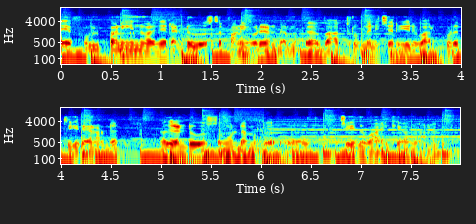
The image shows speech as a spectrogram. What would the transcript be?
ഇതിന്റെ ഫുൾ പണി എന്ന് പറഞ്ഞാൽ രണ്ട് ദിവസത്തെ പണി കൂടെ ഉണ്ട്. നമുക്ക് ബാത്റൂമിന് ചെറിയൊരു വർക്ക് കൂടെ തീരാനുണ്ട്. അത് രണ്ട് ദിവസം കൊണ്ട് നമുക്ക് ചെയ്ത് വാങ്ങിക്കാവുന്നതാണ്.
